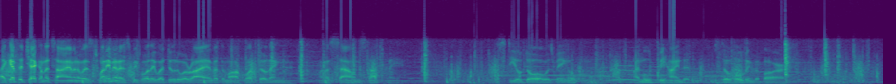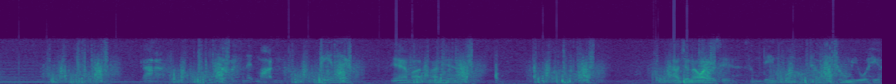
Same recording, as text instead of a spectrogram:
I kept a check on the time, and it was 20 minutes before they were due to arrive at the Marquardt building when a sound stopped me. The steel door was being opened. I moved behind it, still holding the bar. Ned Martin. Are you there? Yeah, Martin, I'm here. How'd you know I was here? Some dame phone hotel. She me you were here.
